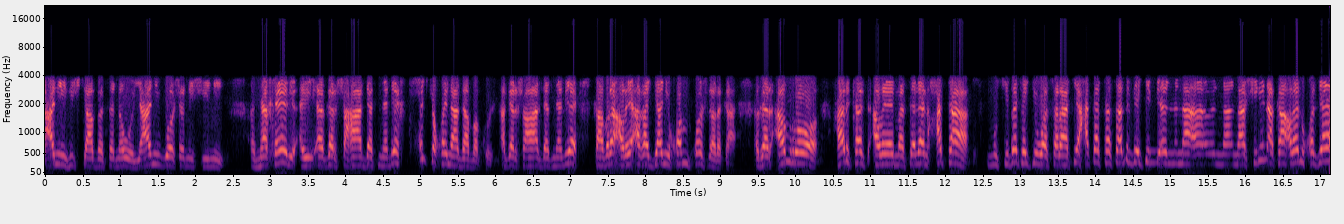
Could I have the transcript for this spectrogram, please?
یەعنی هیشتا بەسە نەوە یەعنی گۆشە نشینی نەخێر ئەی ئەگەر شەهادەت نەبێ حیچکە خۆی نادا بە کوشت ئەگەر شەهادەت نەبێ کابرا ئەڵێ ئەغا گیانی خۆم خۆش دەرەکا ئەگەر ئەمڕۆ هەر کەس ئەڵێ مەسەلەن حتا موسیبەتێکی وەسەراتی حتا تەسادفێکی ناشرین ئەکا ئەڵێن خۆزێ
